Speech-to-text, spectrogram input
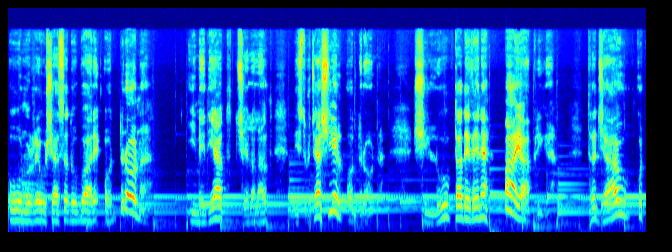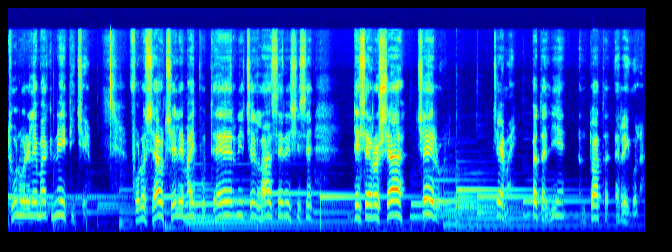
unul reușea să doboare o dronă, imediat celălalt distrugea și el o dronă și lupta devenea mai aprigă. Trăgeau cu tunurile magnetice, foloseau cele mai puternice lasere și se desenroșea cerul. Ce mai? Bătălie în toată regula.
